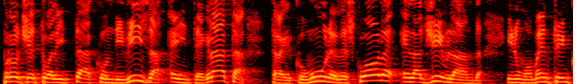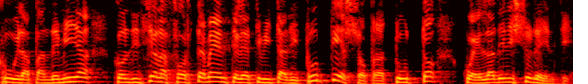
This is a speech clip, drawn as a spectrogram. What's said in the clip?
progettualità condivisa e integrata tra il comune, le scuole e la Gymland, in un momento in cui la pandemia condiziona fortemente le attività di tutti e soprattutto quella degli studenti.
